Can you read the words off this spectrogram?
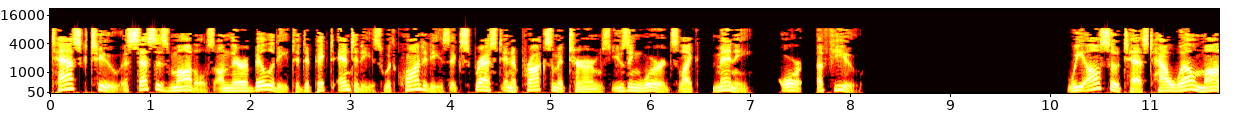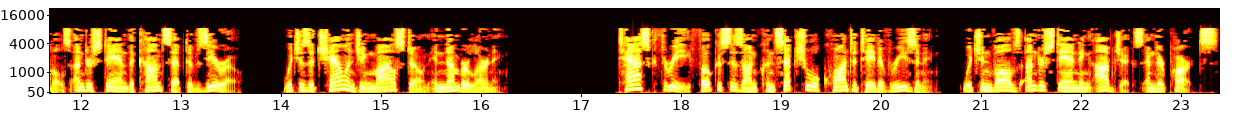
Task 2 assesses models on their ability to depict entities with quantities expressed in approximate terms using words like many or a few. We also test how well models understand the concept of zero, which is a challenging milestone in number learning. Task 3 focuses on conceptual quantitative reasoning, which involves understanding objects and their parts.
